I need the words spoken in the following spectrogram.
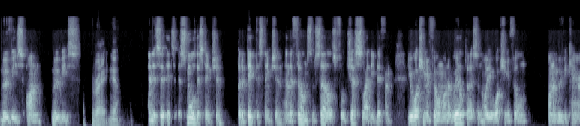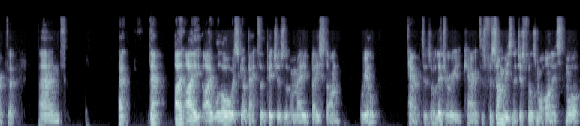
movies on movies. Right. Yeah and it's a, it's a small distinction but a big distinction and the films themselves feel just slightly different you're watching a film on a real person or you're watching a film on a movie character and that that I, I I will always go back to the pictures that were made based on real characters or literary characters. For some reason, it just feels more honest, more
